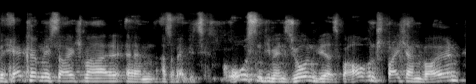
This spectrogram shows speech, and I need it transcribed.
herkömmlich, sage ich mal, ähm, also wenn wir jetzt in großen Dimensionen, wie wir das brauchen, speichern wollen,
